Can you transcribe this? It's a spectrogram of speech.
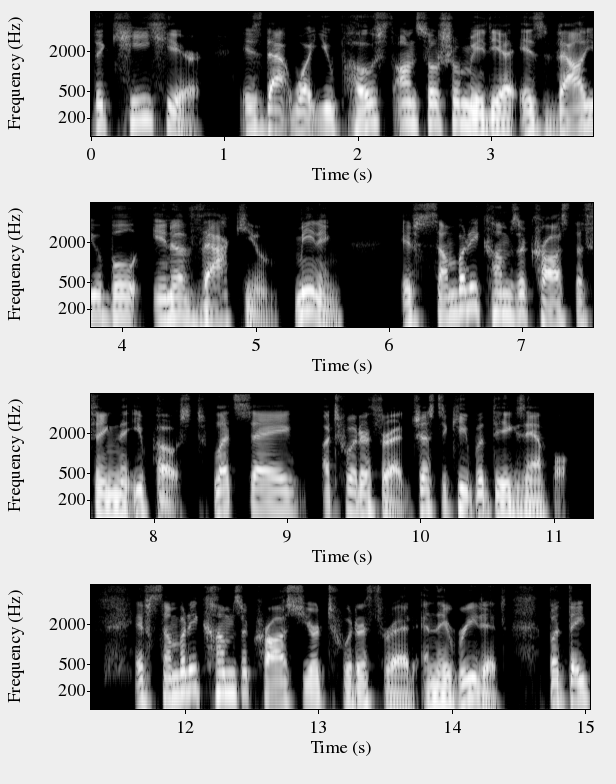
The key here is that what you post on social media is valuable in a vacuum, meaning, if somebody comes across the thing that you post, let's say a Twitter thread, just to keep with the example, if somebody comes across your Twitter thread and they read it, but they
